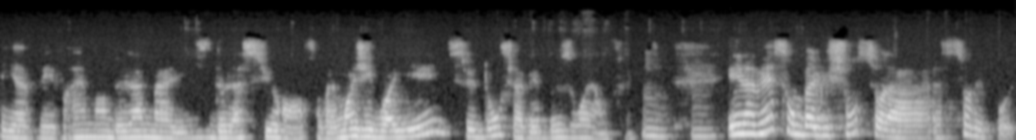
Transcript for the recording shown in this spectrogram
il y avait vraiment de la malice, de l'assurance. Enfin, moi, j'y voyais ce dont j'avais besoin, en fait. Et il avait son baluchon sur la sur l'épaule.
